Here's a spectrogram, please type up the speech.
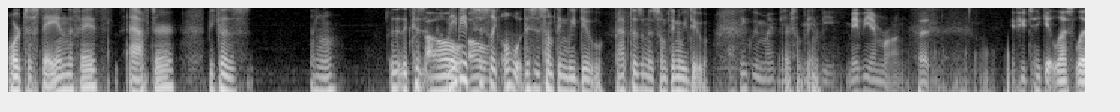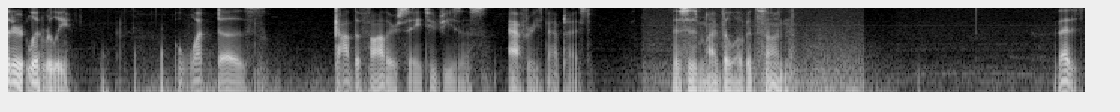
Or to stay in the faith after, because, I don't know. Because Oh, maybe it's just oh. like, oh, this is something we do. Baptism is something we do. I think we might be Or something. Maybe, maybe I'm wrong, but if you take it less liter- literally, what does God the Father say to Jesus after he's baptized? This is my beloved Son. That is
